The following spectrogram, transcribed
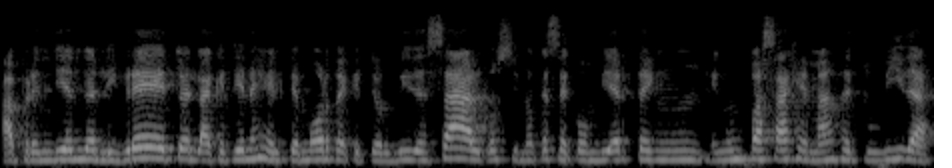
aprendiendo el libreto, en la que tienes el temor de que te olvides algo, sino que se convierte en en un pasaje más de tu vida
